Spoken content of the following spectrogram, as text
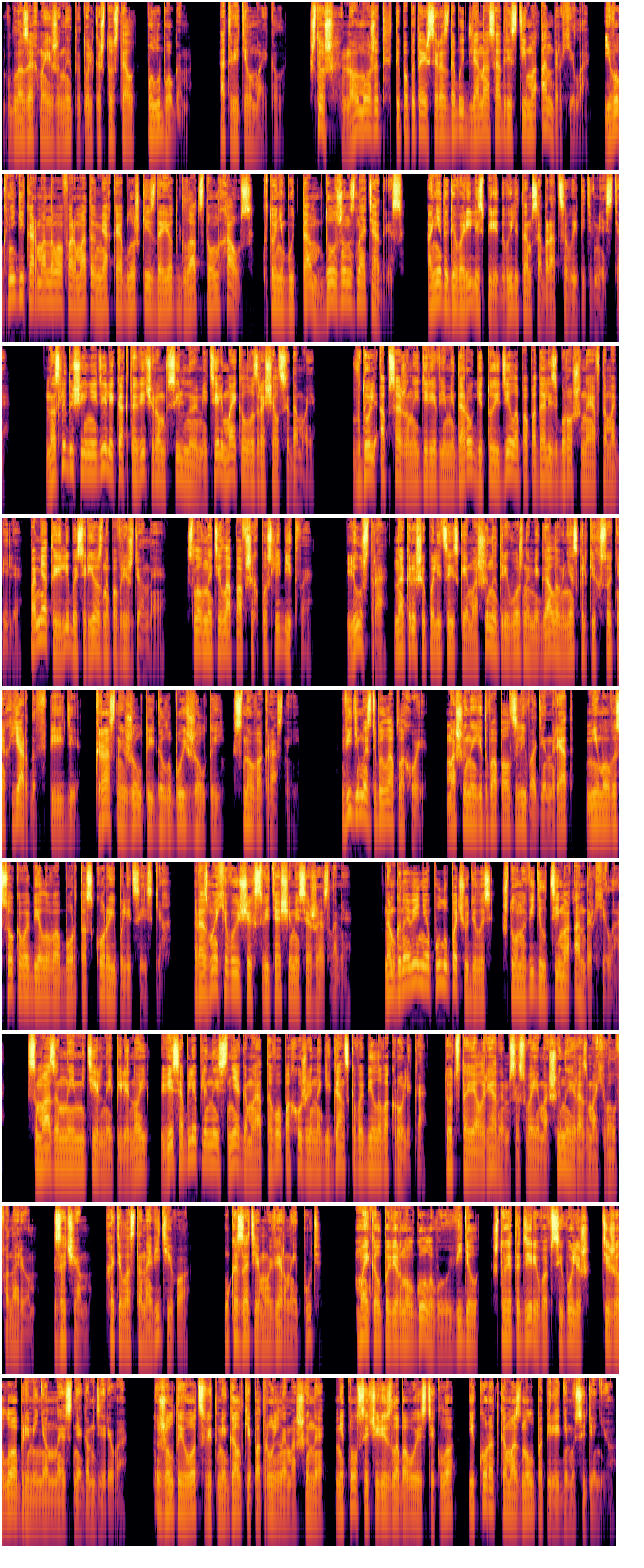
«В глазах моей жены ты только что стал полубогом», — ответил Майкл. Что ж, но, может, ты попытаешься раздобыть для нас адрес Тима Андерхилла. Его книги карманного формата в мягкой обложке издает Gladstone House. Кто-нибудь там должен знать адрес. Они договорились перед вылетом собраться выпить вместе. На следующей неделе как-то вечером в сильную метель Майкл возвращался домой. Вдоль обсаженной деревьями дороги то и дело попадались брошенные автомобили, помятые либо серьезно поврежденные, словно тела павших после битвы, Люстра на крыше полицейской машины тревожно мигала в нескольких сотнях ярдов впереди. Красный, желтый, голубой, желтый, снова красный. Видимость была плохой. Машины едва ползли в один ряд мимо высокого белого борта скорой и полицейских, размахивающих светящимися жезлами. На мгновение Пулу почудилось, что он увидел Тима Андерхилла, смазанный метельной пеленой, весь облепленный снегом и оттого похожий на гигантского белого кролика, тот стоял рядом со своей машиной и размахивал фонарем. Зачем? Хотел остановить его? Указать ему верный путь? Майкл повернул голову и увидел, что это дерево всего лишь тяжело обремененное снегом дерево. Желтый отцвет мигалки патрульной машины метнулся через лобовое стекло и коротко мазнул по переднему сиденью.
